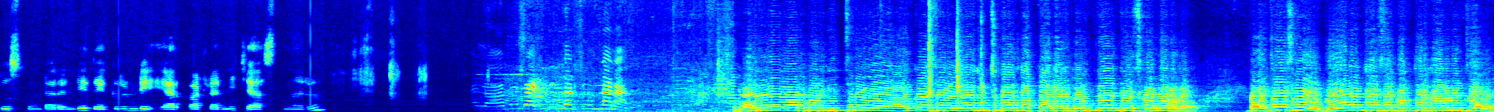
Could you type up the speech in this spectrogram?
చూసుకుంటారండి. దగ్గరుండి ఏర్పాట్లన్నీ చేస్తున్నారు. రైల్వే వారు మనకి ఇచ్చిన అవకాశం ఉపయోగించుకోవాలి తప్ప అలా దుర్వినియోగం చేసుకోకూడదు. దయచేసి భోజనం చేసే భక్తులు గమనించాలి.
